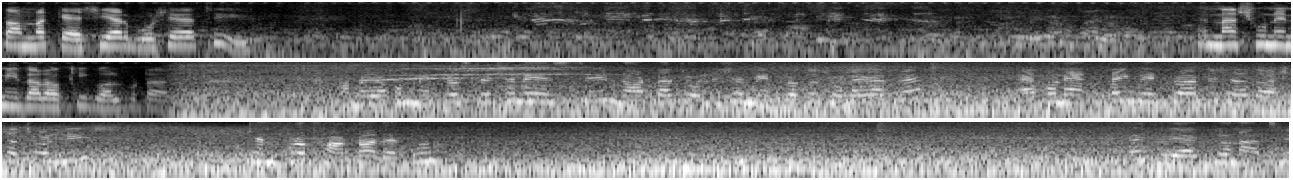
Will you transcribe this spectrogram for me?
তো আমরা ক্যাশিয়ার বসে আছি। না শুনে নি দাঁড়াও কি গল্পটা আছে? আমরা যখন মেট্রো স্টেশনে এসেছি নটা চল্লিশে মেট্রো তো চলে গেছে। এখন একটাই মেট্রো আছে সেটা দশটা চল্লিশ। এখন পুরো ফাঁকা দেখো। দুই একজন আছে।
